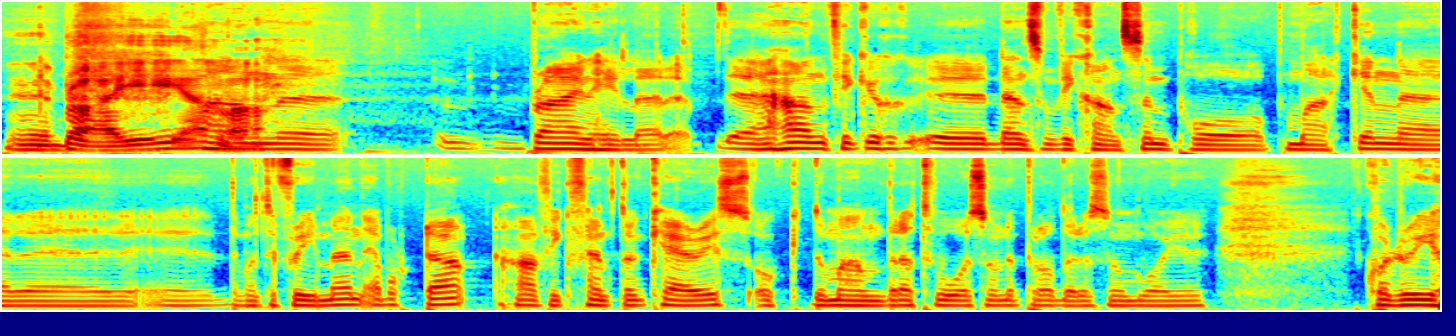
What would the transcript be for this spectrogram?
Eh, Brian va? Han, eh, Brian Hill är det. Eh, Han fick ju den som fick chansen på, på marken när Devonta Freeman är borta. Han fick 15 carries och de andra två som det pratades om var ju Quadri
